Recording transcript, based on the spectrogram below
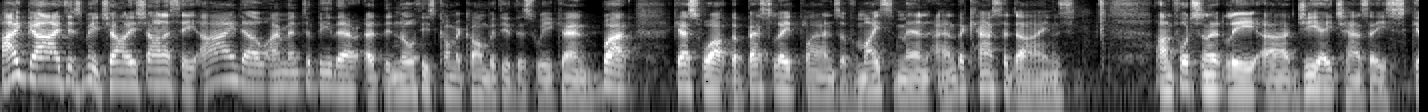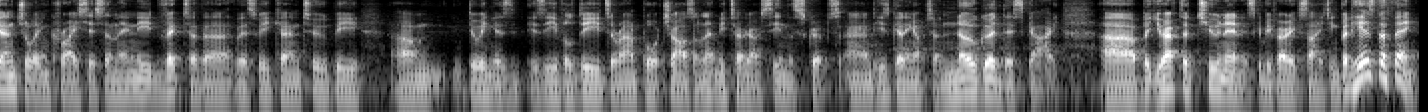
Hi guys, it's me, Charlie Shaughnessy. I know I'm meant to be there at the Northeast Comic Con with you this weekend, but guess what? The best laid plans of Mice Men and the Cassadines. Unfortunately, uh, GH has a scheduling crisis and they need Victor there this weekend to be um, doing his, his evil deeds around Port Charles. And let me tell you, I've seen the scripts and he's getting up to no good, this guy. Uh, but you have to tune in. It's going to be very exciting. But here's the thing.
